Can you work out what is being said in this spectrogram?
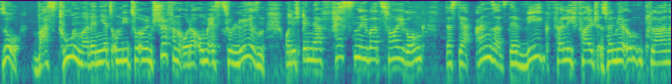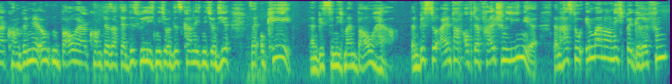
So, was tun wir denn jetzt, um die zu entschiffen oder um es zu lösen? Und ich bin der festen Überzeugung, dass der Ansatz, der Weg völlig falsch ist. Wenn mir irgendein Planer kommt, wenn mir irgendein Bauherr kommt, der sagt, ja, das will ich nicht und das kann ich nicht und hier, sei, okay, dann bist du nicht mein Bauherr. Dann bist du einfach auf der falschen Linie. Dann hast du immer noch nicht begriffen,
